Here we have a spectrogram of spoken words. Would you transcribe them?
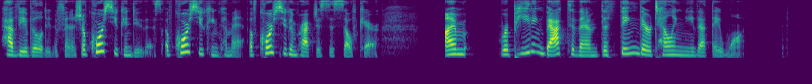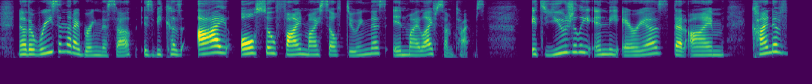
have the ability to finish. Of course you can do this. Of course you can commit. Of course you can practice this self care. I'm repeating back to them the thing they're telling me that they want. Now, the reason that I bring this up is because I also find myself doing this in my life sometimes. It's usually in the areas that I'm kind of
